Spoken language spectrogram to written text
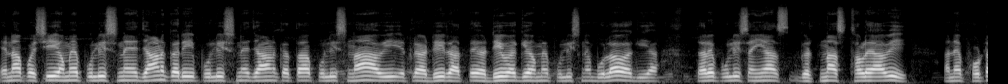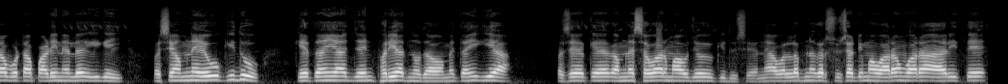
એના પછી અમે પોલીસને જાણ કરી, પોલીસને જાણ કરતાં પોલીસ ના આવી એટલે અઢી રાતે અઢી વાગે અમે પોલીસને બોલાવવા ગયા. ત્યારે પોલીસ અહીંયા ઘટના સ્થળે આવી અને ફોટા બોટા પાડીને લઈ ગઈ. પછી અમને એવું કીધું કે ત્યાં જઈને ફરિયાદ નોંધાવો. અમે ત્યાં ગયા. પછી કે અમને સવારમાં આવજો એવું કીધું છે. અને આ વલ્લભનગર સોસાયટીમાં વારંવાર આ રીતે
